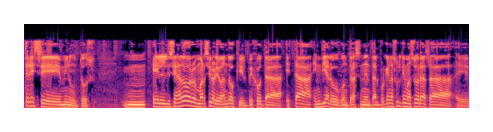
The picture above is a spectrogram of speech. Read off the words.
13 minutos. Mm, El senador Marcelo Lewandowski, el PJ, está en diálogo con Trascendental porque en las últimas horas ha eh,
